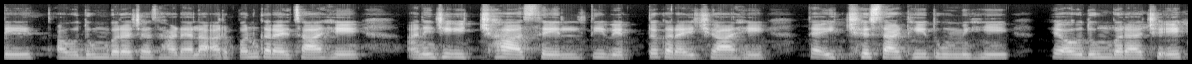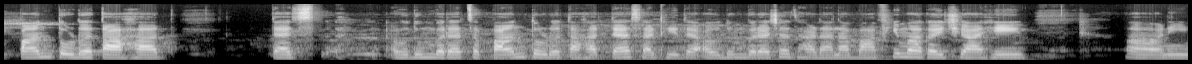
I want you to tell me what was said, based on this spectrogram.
ते औदुंबराच्या झाडाला अर्पण करायचं आहे. आणि जी इच्छा असेल ती व्यक्त करायची आहे. त्या इच्छेसाठी तुम्ही हे औदुंबराचे एक पान तोडत आहात. त्याच औदुंबराचं पान तोडत आहात. त्यासाठी त्या औदुंबराच्या झाडाला बाफी मागायची आहे. आणि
